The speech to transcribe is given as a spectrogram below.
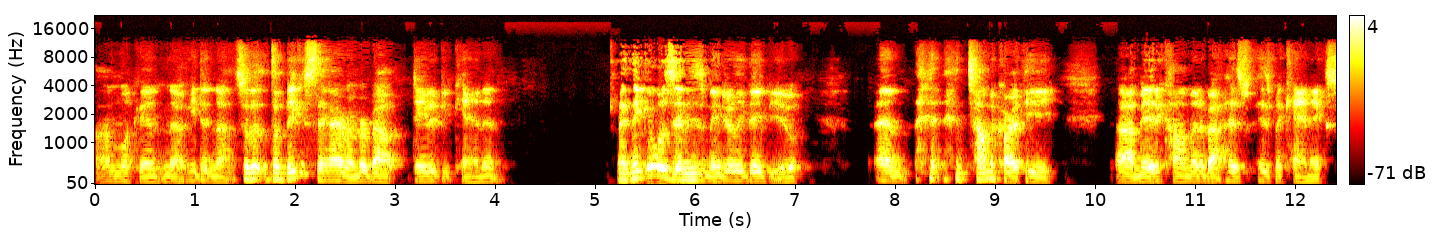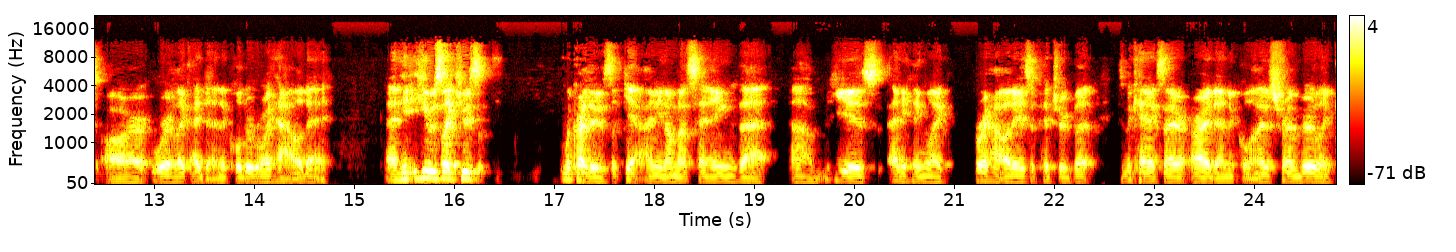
I, am looking. No, he did not. So the, the biggest thing I remember about David Buchanan, I think it was in his major league debut, and Tom McCarthy uh, made a comment about his his mechanics are were like identical to Roy Halladay, and he he was like he was McCarthy was like, yeah, I mean, I'm not saying that um, he is anything like Roy Halladay as a pitcher, but his mechanics are, are identical. And I just remember, like,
